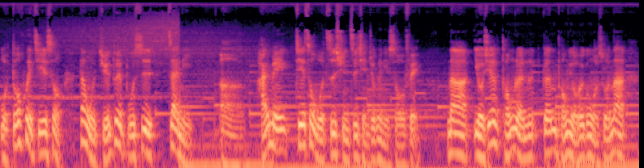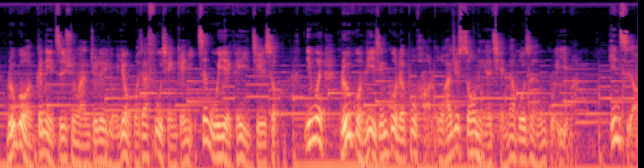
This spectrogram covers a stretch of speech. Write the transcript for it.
我都会接受。但我绝对不是在你呃还没接受我咨询之前就跟你收费。那有些同仁跟朋友会跟我说，那。如果跟你咨询完觉得有用，我再付钱给你，这我也可以接受。因为如果你已经过得不好了，我还去收你的钱，那不是很诡异吗？因此哦，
